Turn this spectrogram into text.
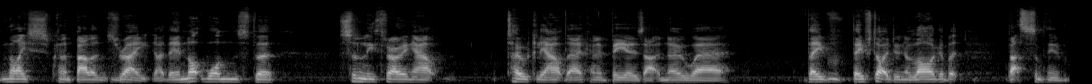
nice kind of balanced rate. Like they're not ones for suddenly throwing out totally out there kind of beers out of nowhere. They've they've started doing a lager, but that's something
